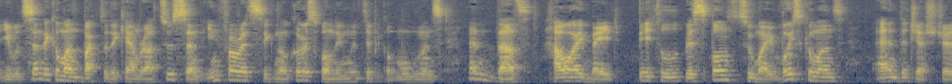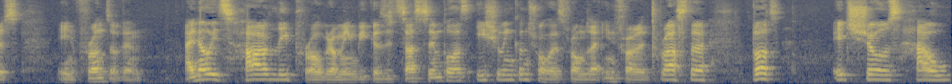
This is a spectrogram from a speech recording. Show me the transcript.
you would send a command back to the camera to send infrared signal corresponding with typical movements and that's how I made Beetle respond to my voice commands and the gestures in front of him. I know it's hardly programming because it's as simple as issuing controllers from the infrared blaster but it shows how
